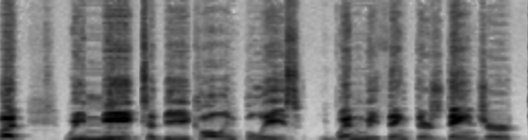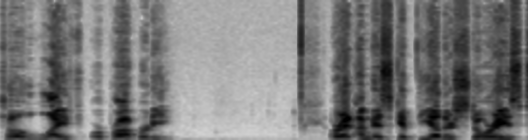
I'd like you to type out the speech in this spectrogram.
But we need to be calling police when we think there's danger to life or property. All right, I'm going to skip the other stories.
